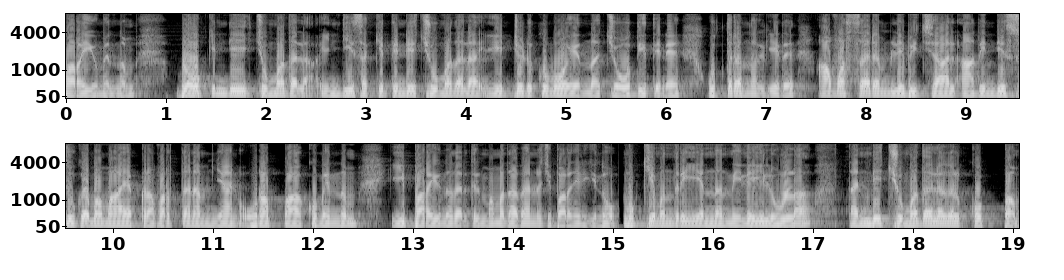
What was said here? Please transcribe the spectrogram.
പറയുമെന്നും ബ്ലോക്കിന്റെ ചുമതല ഇന്ത്യ സഖ്യത്തിന്റെ ചുമതല ഏറ്റെടുക്കുമോ എന്ന ചോദ്യത്തിന് ഉത്തരം നൽകിയത് അവസരം ലഭിച്ചാൽ അതിന്റെ സുഗമമായ പ്രവർത്തനം ഞാൻ ഉറപ്പാക്കുമെന്നും ഈ പറയുന്ന തരത്തിൽ മമതാ ബാനർജി പറഞ്ഞിരിക്കുന്നു. മുഖ്യമന്ത്രി എന്ന നിലയിലുള്ള തന്റെ ചുമതലകൾക്കൊപ്പം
